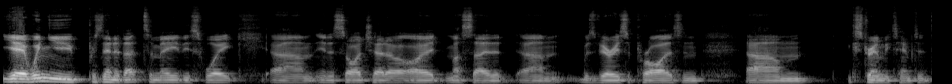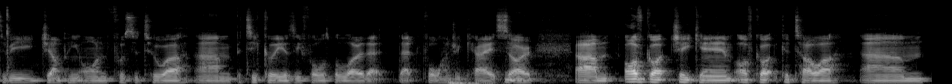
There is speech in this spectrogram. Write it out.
yeah, when you presented that to me this week um, in a side chatter, I must say that um, was very surprised and um, extremely tempted to be jumping on Fusitu'a, um, particularly as he falls below that that 400k. So um, I've got Chikam, I've got Katoa. Um,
